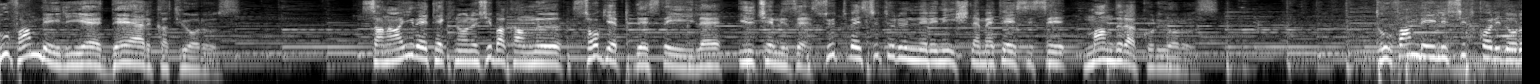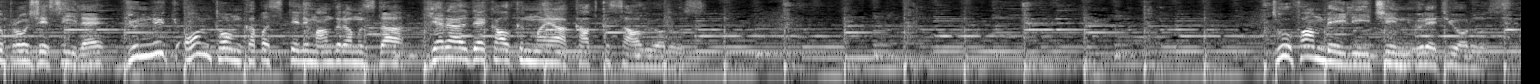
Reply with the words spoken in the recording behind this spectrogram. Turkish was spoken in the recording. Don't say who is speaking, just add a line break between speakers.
Tufanbeyli'ye değer katıyoruz. Sanayi ve Teknoloji Bakanlığı SOGEP desteğiyle ilçemize süt ve süt ürünlerini işleme tesisi Mandıra kuruyoruz. Tufanbeyli Süt Koridoru projesiyle günlük 10 ton kapasiteli mandıramızda yerelde kalkınmaya katkı sağlıyoruz. Tufanbeyli için üretiyoruz.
